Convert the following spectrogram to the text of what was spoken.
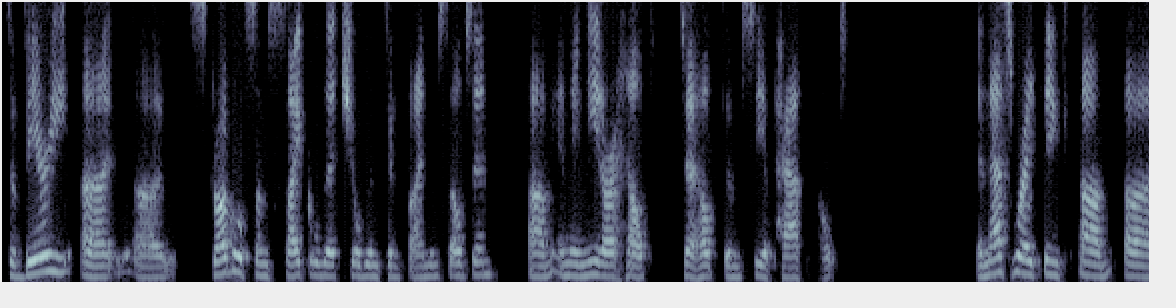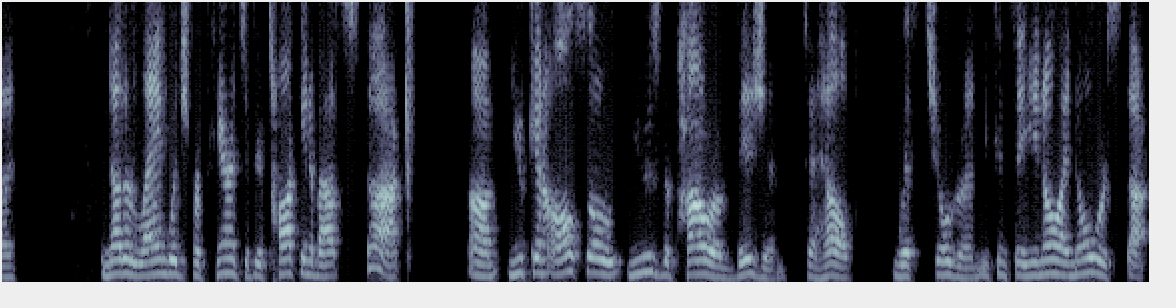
it's a very uh, uh, strugglesome cycle that children can find themselves in um, and they need our help to help them see a path out. And that's where I think um, uh, another language for parents, if you're talking about stuck, um, you can also use the power of vision to help with children. You can say, you know, I know we're stuck.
